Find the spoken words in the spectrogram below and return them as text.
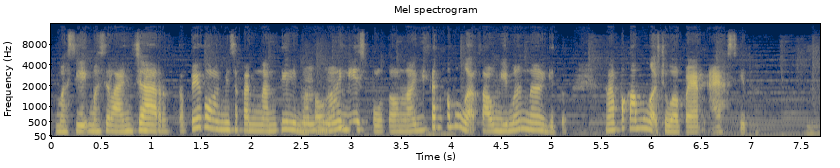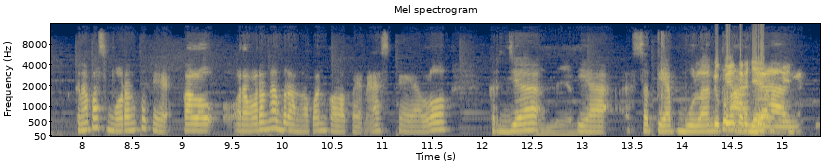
masih masih lancar. Tapi kalau misalkan nanti lima tahun Mhm. lagi, 10 tahun lagi kan kamu nggak tahu gimana gitu. Kenapa kamu nggak coba PNS gitu? Kenapa semua orang tuh kayak kalau orang-orang kan beranggapan kalau PNS kayak lo kerja Amin. ya setiap bulan tuh Hidupnya ada terjamin. gitu.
